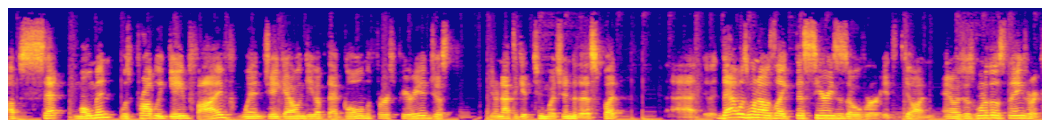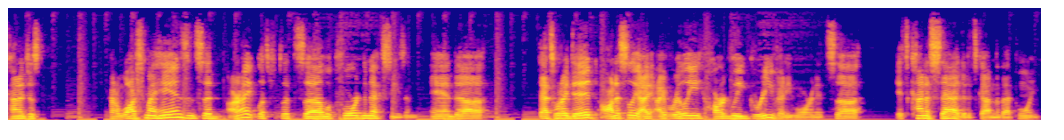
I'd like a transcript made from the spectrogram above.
upset moment was probably Game Five when Jake Allen gave up that goal in the first period. Just you know, not to get too much into this, but that was when I was like, "This series is over. It's done." And it was just one of those things where I kind of just kind of washed my hands and said, "All right, let's let's uh, look forward to next season." And uh, that's what I did. Honestly, I, I really hardly grieve anymore, and it's uh, it's kind of sad that it's gotten to that point.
